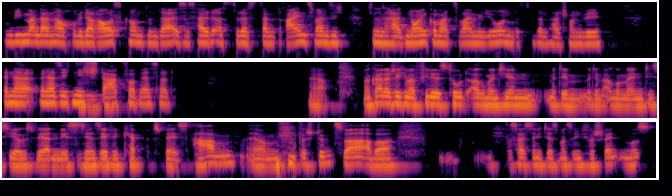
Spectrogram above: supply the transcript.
und wie man dann auch wieder rauskommt. Und da ist es halt, dass du das dann 23, sind halt 9,2 Millionen, das tut dann halt schon weh, wenn er, wenn er sich nicht mhm. stark verbessert. Ja, man kann natürlich immer vieles tot argumentieren mit dem, mit dem Argument, die Seahawks werden nächstes Jahr sehr viel Cap Space haben. Ähm, das stimmt zwar, aber das heißt ja nicht, dass man es irgendwie verschwenden muss.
